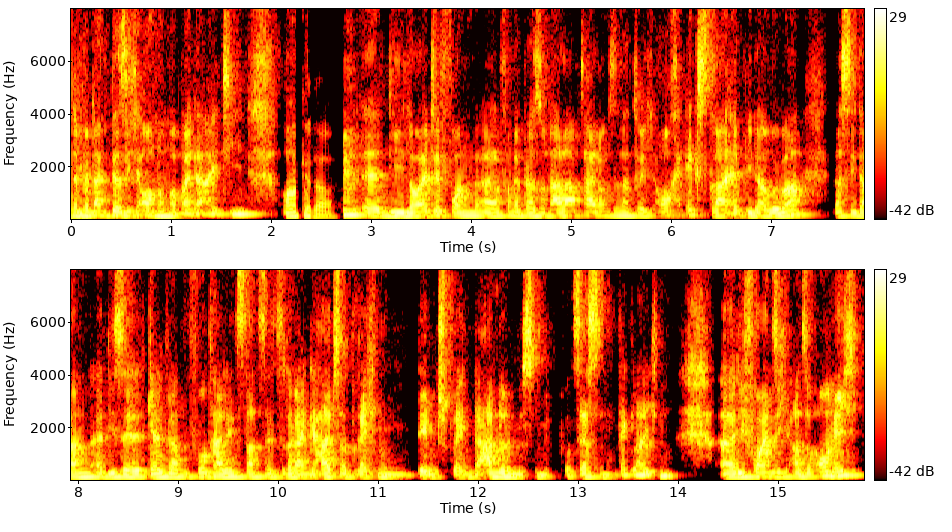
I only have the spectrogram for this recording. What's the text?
dann bedankt er sich auch nochmal bei der IT. Und genau. Äh, die Leute von, äh, von der Personalabteilung sind natürlich auch extra happy darüber, dass sie dann diese geldwerten Vorteileinstanzen etc. in Gehaltsabrechnungen dementsprechend behandeln müssen mit Prozessen und dergleichen. Die freuen sich also auch nicht.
